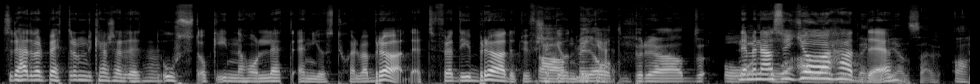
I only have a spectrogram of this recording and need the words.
Så det hade varit bättre om du kanske hade ett ost och innehållet än just själva brödet. För att det är ju brödet vi försöker ja, men undvika. jag här. åt bröd och Nej, men alltså, jag hade-. Åh,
